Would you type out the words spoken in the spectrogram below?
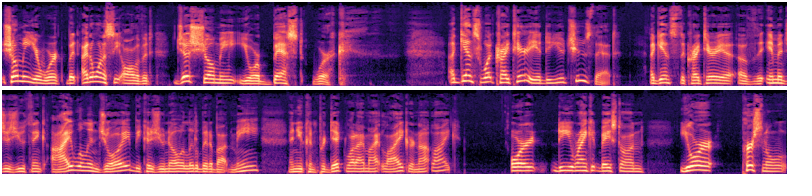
Show me your work, but I don't want to see all of it. Just show me your best work. Against what criteria do you choose that? against the criteria of the images you think I will enjoy because you know a little bit about me and you can predict what I might like or not like? Or do you rank it based on your personal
